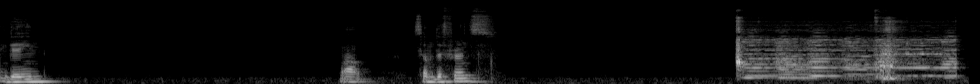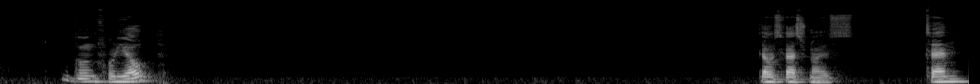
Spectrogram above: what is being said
again Wow, some difference. Going for Yelp. That was fast noise. 10.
